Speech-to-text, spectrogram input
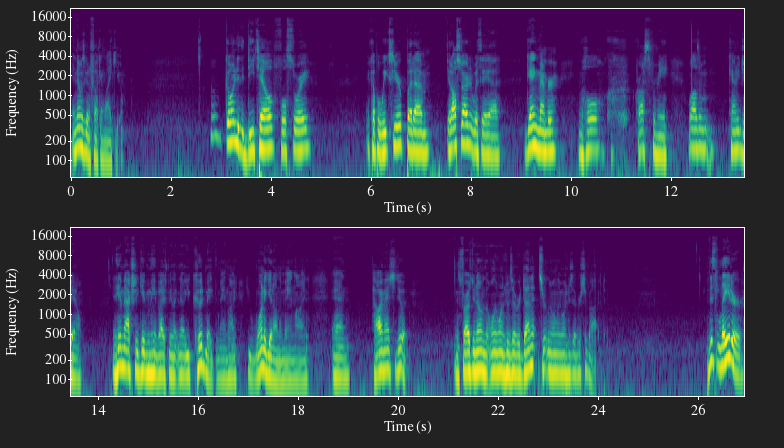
and no one's gonna fucking like you. I'll go into the detail, full story, a couple weeks here, but um, it all started with a uh, gang member in the hole across for me while I was in county jail. And him actually giving me advice, being like, no, you could make the main line. You want to get on the main line. And how I managed to do it. As far as we know, I'm the only one who's ever done it, certainly the only one who's ever survived. This later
